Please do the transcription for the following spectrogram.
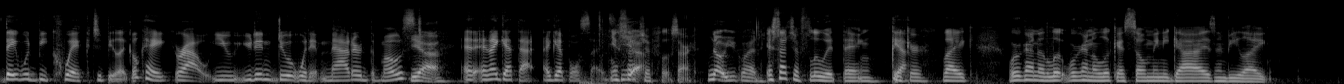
they would be quick to be like, okay, you're out. You you didn't do it when it mattered the most. Yeah. And, and I get that. I get both sides. It's yeah. such a fluid. Sorry. No, you go ahead. It's such a fluid thing, kicker. Yeah. Like we're gonna look. We're gonna look at so many guys and be like,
